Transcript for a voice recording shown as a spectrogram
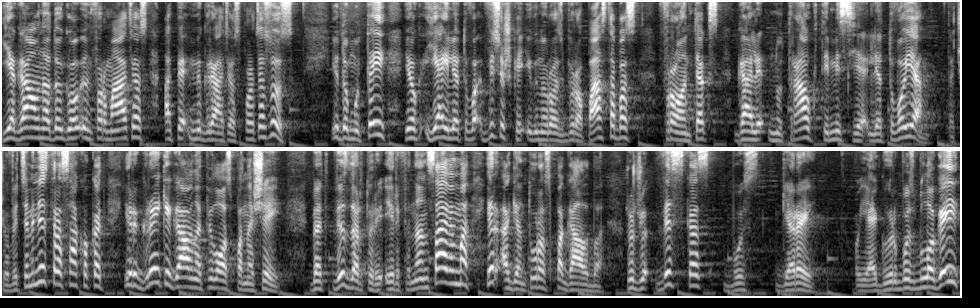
jie gauna daugiau informacijos apie migracijos procesus. Įdomu tai, jog jei Lietuva visiškai ignoruos biuro pastabas, Frontex gali nutraukti misiją Lietuvoje. Tačiau viceministras sako, kad ir graikai gauna pilos panašiai, bet vis dar turi ir finansavimą, ir agentūros pagalbą. Žodžiu, viskas bus gerai. O jeigu ir bus blogai,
